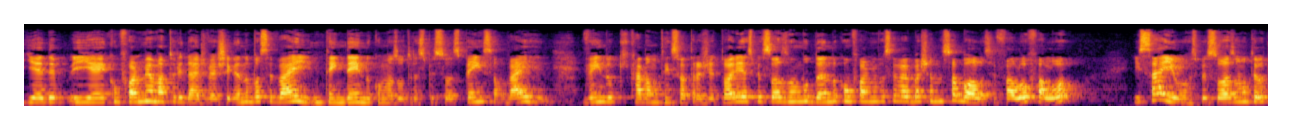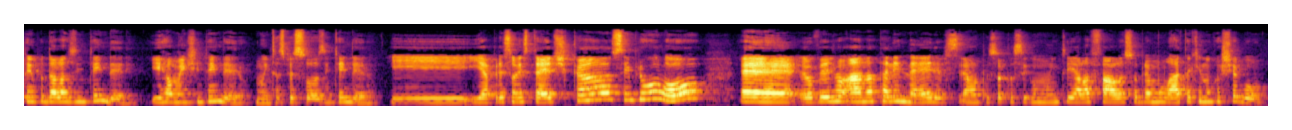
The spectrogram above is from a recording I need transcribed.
E aí, e aí, conforme a maturidade vai chegando, você vai entendendo como as outras pessoas pensam, vai vendo que cada um tem sua trajetória e as pessoas vão mudando conforme você vai baixando sua bola. Você falou, falou e saiu. As pessoas vão ter o tempo delas entenderem. E realmente entenderam. Muitas pessoas entenderam. E, e a pressão estética sempre rolou. É, eu vejo a Nathalie Nery, é uma pessoa que eu sigo muito, e ela fala sobre a mulata que nunca chegou.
